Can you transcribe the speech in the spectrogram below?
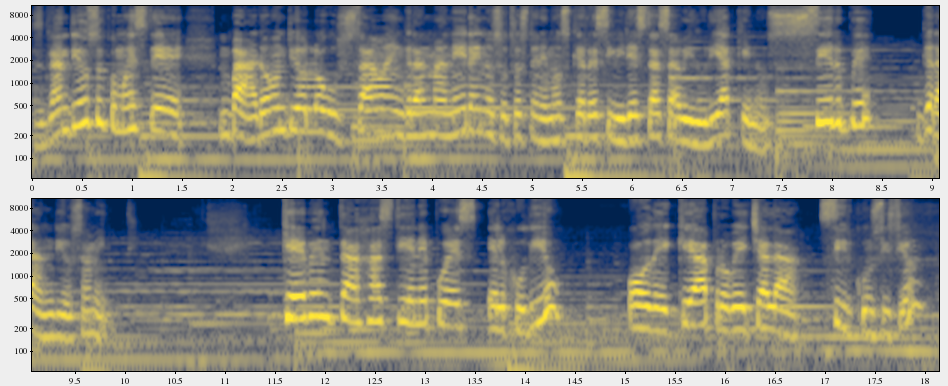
Es grandioso como este varón Dios lo usaba en gran manera y nosotros tenemos que recibir esta sabiduría que nos sirve grandiosamente. ¿Qué ventajas tiene pues el judío? ¿O de qué aprovecha la circuncisión?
